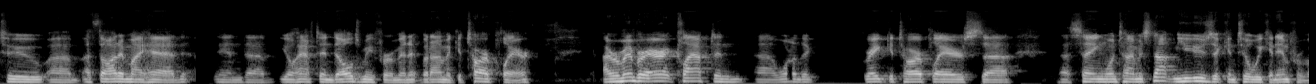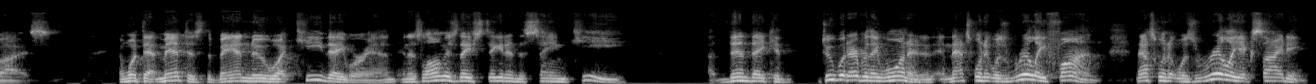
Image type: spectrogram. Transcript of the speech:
to uh, a thought in my head and uh, you'll have to indulge me for a minute, but I'm a guitar player. I remember Eric Clapton, uh, one of the great guitar players, uh, uh, saying one time, It's not music until we can improvise. And what that meant is the band knew what key they were in, and as long as they stayed in the same key, uh, then they could do whatever they wanted. And, and that's when it was really fun. That's when it was really exciting.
